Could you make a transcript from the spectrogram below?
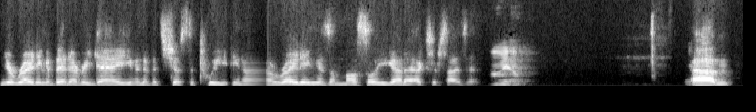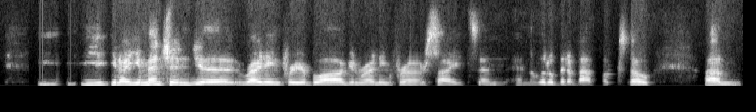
you're writing a bit every day, even if it's just a tweet. You know, writing is a muscle; you got to exercise it. Oh yeah. Um, you, you know, you mentioned uh, writing for your blog and writing for other sites, and and a little bit about books. So, um,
